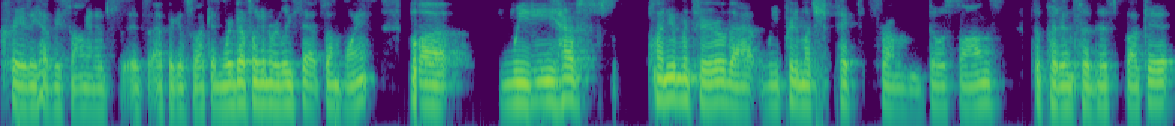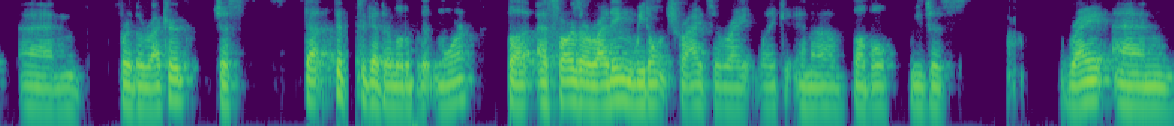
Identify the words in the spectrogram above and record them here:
crazy heavy song and it's it's epic as fuck, and we're definitely gonna release it at some point. But we have plenty of material that we pretty much picked from those songs to put into this bucket. And for the record just that fit together a little bit more. But as far as our writing we don't try to write like in a bubble. We just write and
